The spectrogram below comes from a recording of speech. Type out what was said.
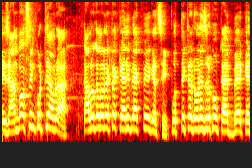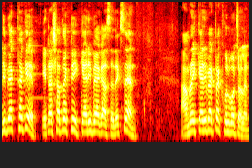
এই যে আনবক্সিং করতে আমরা কালো কালারের একটা ক্যারি ব্যাগ পেয়ে গেছি। প্রত্যেকটা ড্রোনে যেরকম ক্যারি ব্যাগ থাকে, এটার সাথে একটি ক্যারি ব্যাগ আছে, দেখছেন? আমরা এই ক্যারি ব্যাগটা খুলবো, চলেন।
